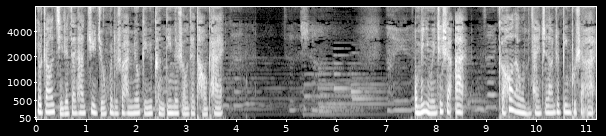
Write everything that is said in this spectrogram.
又着急着在他拒绝或者说还没有给予肯定的时候再逃开。我们以为这是爱。可后来我们才知道，这并不是爱，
